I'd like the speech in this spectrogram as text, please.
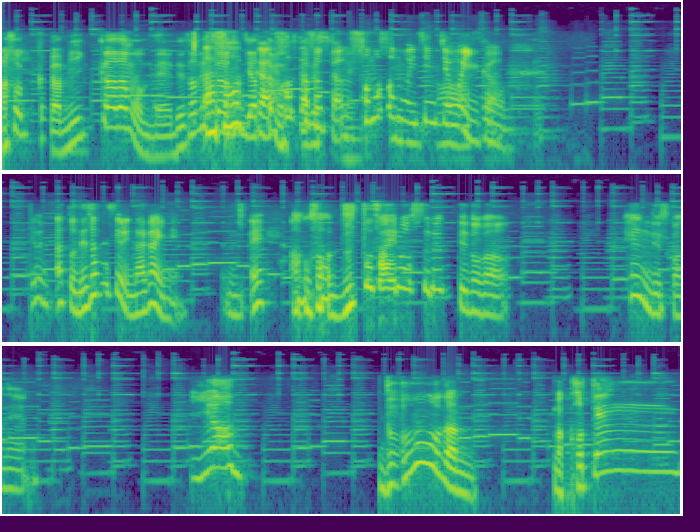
あ、そっか、3日だもんね。デザフェスあそっやってもかそっかそっか。ねそもそも1日多いんか。うねよあとデザフェスより長いね。えあのさずっと在廊するっていうのが変ですかね。いや、どうなん、まあ、古典、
